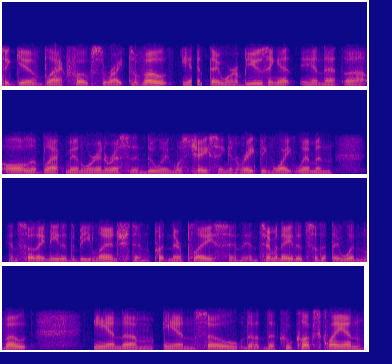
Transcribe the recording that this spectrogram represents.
to give black folks the right to vote, and they were abusing it, and that uh, all the black men were interested in doing was chasing and raping white women, and so they needed to be lynched and put in their place and intimidated so that they wouldn't vote, and um, and so the the Ku Klux Klan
